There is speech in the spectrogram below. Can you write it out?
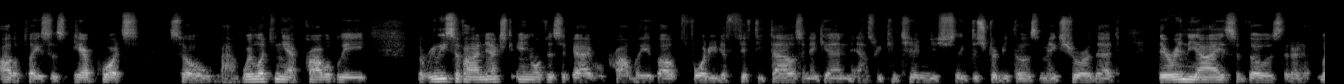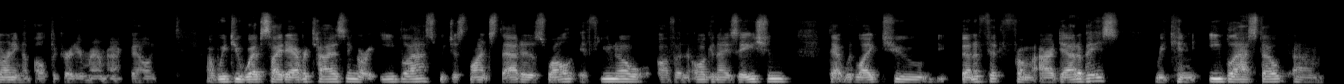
other places, airports. So uh, we're looking at probably the release of our next annual visit guide will probably about 40 to 50,000 again as we continuously distribute those and make sure that they're in the eyes of those that are learning about the Greater Merrimack Valley. Uh, we do website advertising or e-blast. We just launched that as well. If you know of an organization that would like to benefit from our database, we can e-blast out um,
